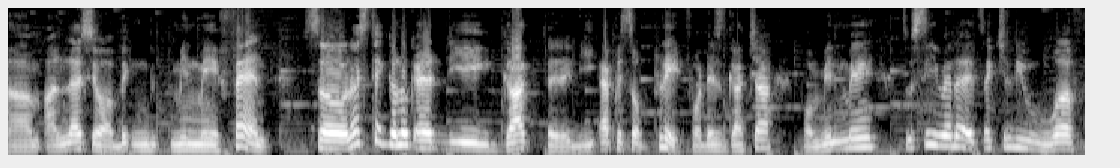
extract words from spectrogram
um, unless you're a big Minmay fan. So let's take a look at the gat uh, the episode plate for this gacha for Minmay to see whether it's actually worth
